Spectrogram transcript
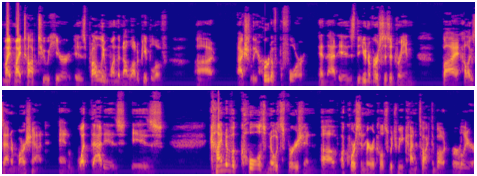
my my top two here is probably one that not a lot of people have uh, actually heard of before, and that is "The Universe Is a Dream" by Alexander Marchand. And what that is is kind of a Cole's Notes version of A Course in Miracles, which we kind of talked about earlier.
